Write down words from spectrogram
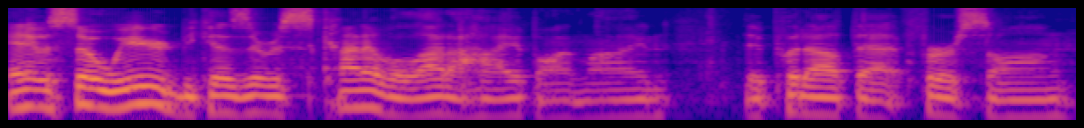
And it was so weird because there was kind of a lot of hype online. They put out that first song,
